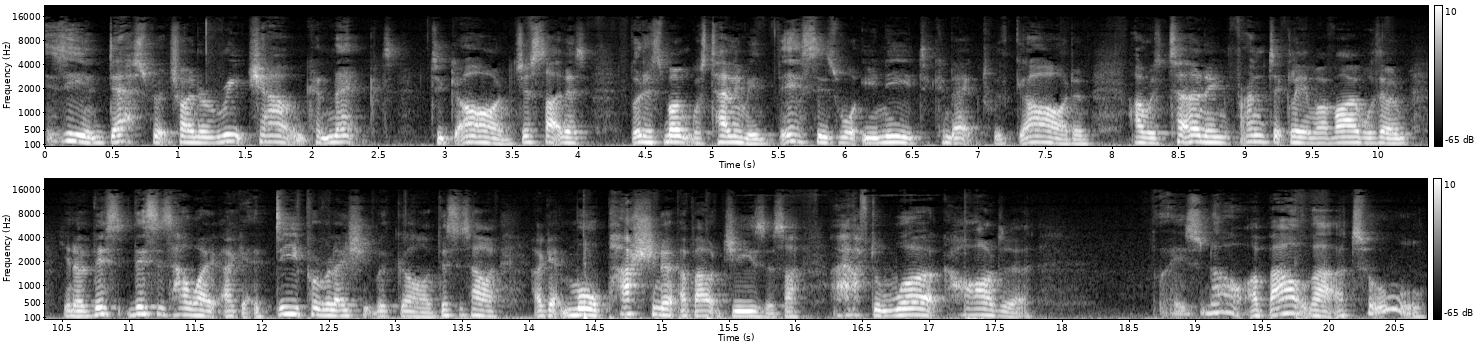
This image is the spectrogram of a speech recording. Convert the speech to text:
busy and desperate trying to reach out and connect to God, just like this Buddhist monk was telling me, this is what you need to connect with God. And I was turning frantically in my Bible zone, you know, this, this is how I, I get a deeper relationship with God. This is how I, I get more passionate about Jesus. I, I have to work harder. But it's not about that at all.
